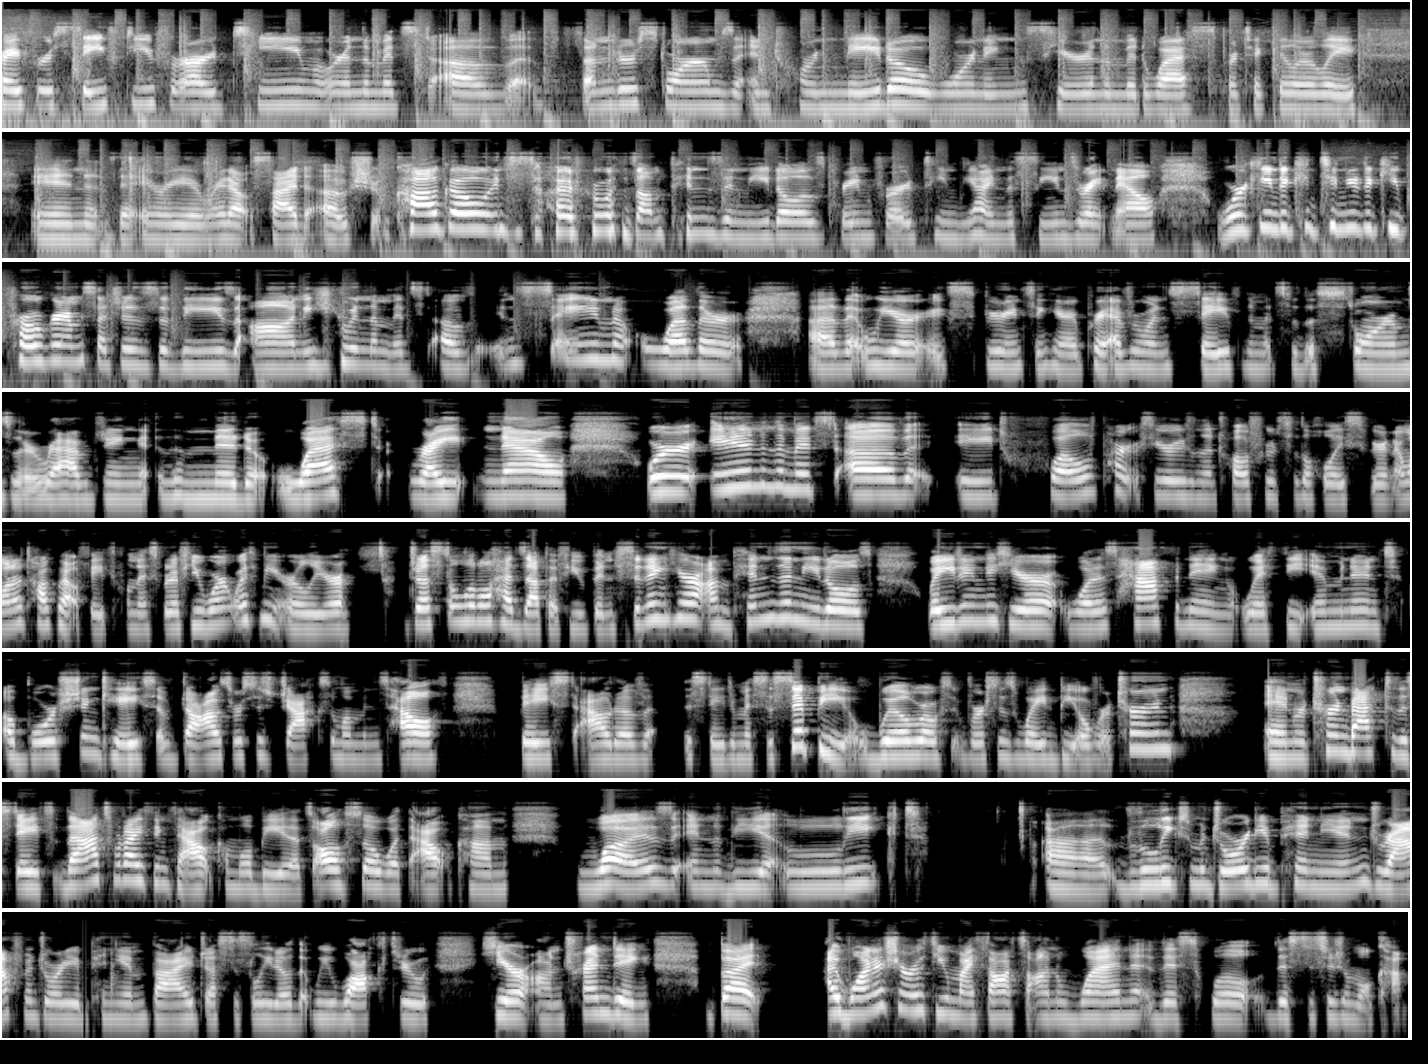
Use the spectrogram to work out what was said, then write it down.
pray for safety for our team. We're in the midst of thunderstorms and tornado warnings here in the Midwest, particularly in the area right outside of Chicago. And so everyone's on pins and needles, praying for our team behind the scenes right now, working to continue to keep programs such as these on, even in the midst of insane weather uh, that we are experiencing here. I pray everyone's safe in the midst of the storms that are ravaging the Midwest right now. We're in the midst of a 12 part series on the 12 fruits of the Holy Spirit. I want to talk about faithfulness, but if you weren't with me earlier, just a little heads up if you've been sitting here on pins and needles waiting to hear what is happening with the imminent abortion case of Dobbs versus Jackson Women's Health based out of the state of Mississippi, will Roe versus Wade be overturned? and return back to the states. That's what I think the outcome will be. That's also what the outcome was in the leaked uh, the leaked majority opinion, draft majority opinion by Justice Alito that we walk through here on trending. But I want to share with you my thoughts on when this will this decision will come.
